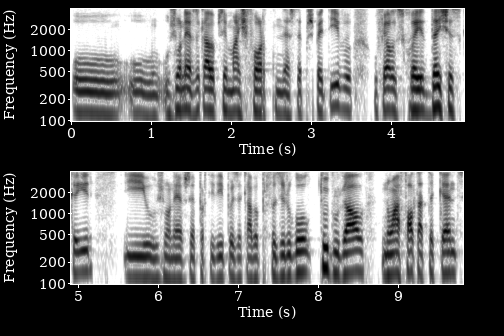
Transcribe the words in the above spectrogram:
o, o, o, João Neves acaba por ser mais forte nesta perspectiva, o Félix Correia deixa-se cair e o João Neves a partir daí depois acaba por fazer o gol, tudo legal, não há falta atacante,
